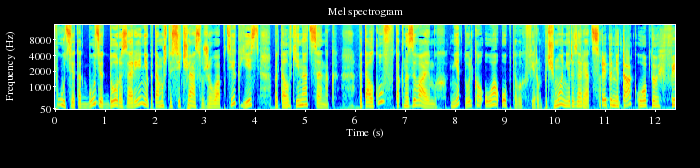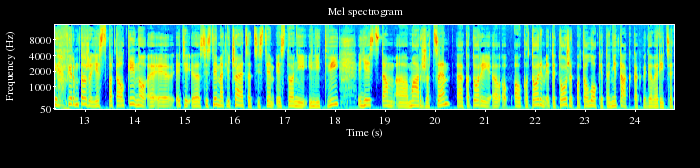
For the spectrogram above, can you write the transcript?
путь этот будет до разорения, потому что сейчас уже у аптек есть потолки наценок. Потолков, так называемых, нет только у оптовых фирм. Почему они разорятся? Это не так. У оптовых фирм тоже есть потолки, но э, э, эти э, системы отличаются от систем Эстонии и Литвы. Есть там маржа цен, который, о котором это тоже потолок. Это не так, как вы говорите.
